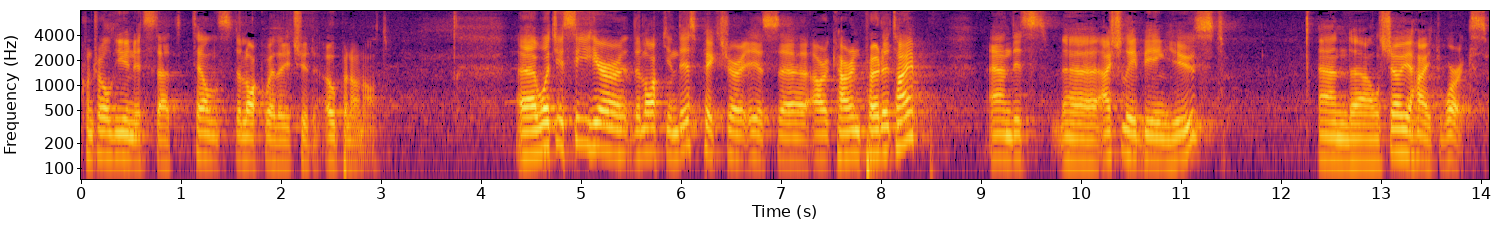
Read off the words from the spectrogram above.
control units that tells the lock whether it should open or not. Uh, what you see here, the lock in this picture, is uh, our current prototype, and it's uh, actually being used. And uh, I'll show you how it works.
